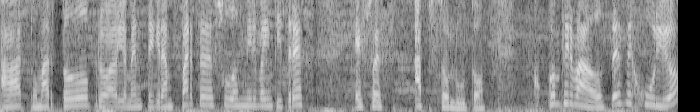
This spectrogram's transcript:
a tomar todo, probablemente gran parte de su 2023, eso es absoluto. Confirmados desde julio,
